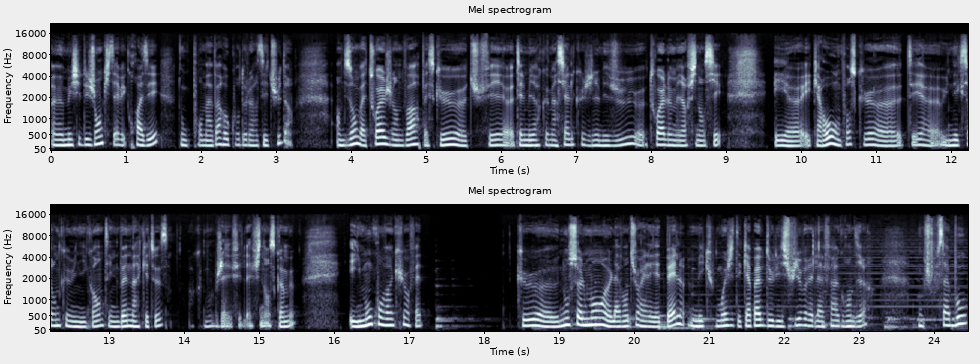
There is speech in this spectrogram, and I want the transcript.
mais chez des gens qu'ils avaient croisés, donc pour ma part au cours de leurs études, en disant bah toi je viens de voir parce que tu fais tel meilleur commercial que j'ai jamais vu, toi le meilleur financier. Euh, et, Caro, on pense que euh, tu es euh, une excellente communicante et une bonne marketeuse. j'avais fait de la finance comme eux. Et ils m'ont convaincu en fait que non seulement l'aventure allait être belle, mais que moi j'étais capable de les suivre et de la faire grandir. Donc je trouve ça beau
